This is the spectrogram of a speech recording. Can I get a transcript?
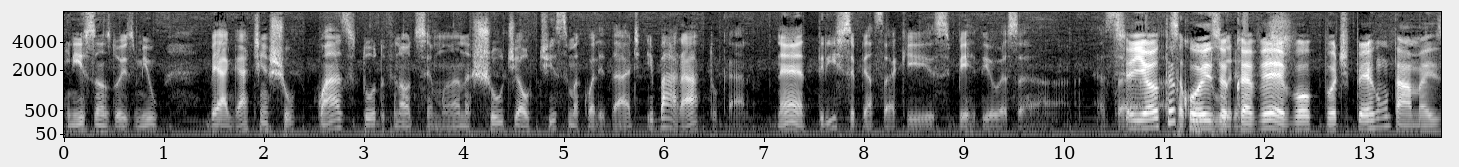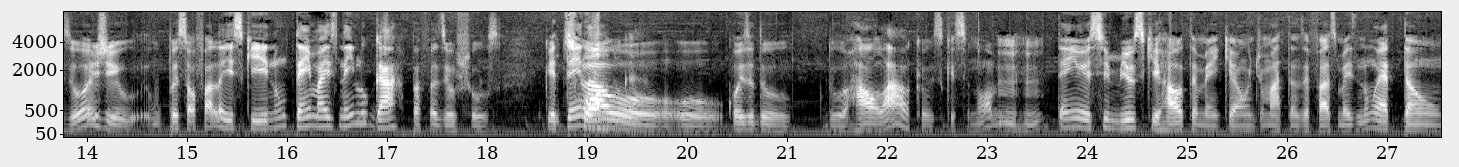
início dos anos 2000, BH tinha show quase todo final de semana, show de altíssima qualidade e barato, cara. Né? Triste você pensar que se perdeu essa. essa Isso aí é outra coisa, cultura. quer ver? Vou, vou te perguntar, mas hoje o, o pessoal fala isso, que não tem mais nem lugar pra fazer os shows. Porque Eu tem lá discordo, cara. o, o coisa do, do hall lá, que eu esqueci o nome. Uhum. Tem esse Music Hall também, que é onde o Matanza faz, mas não é tão.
